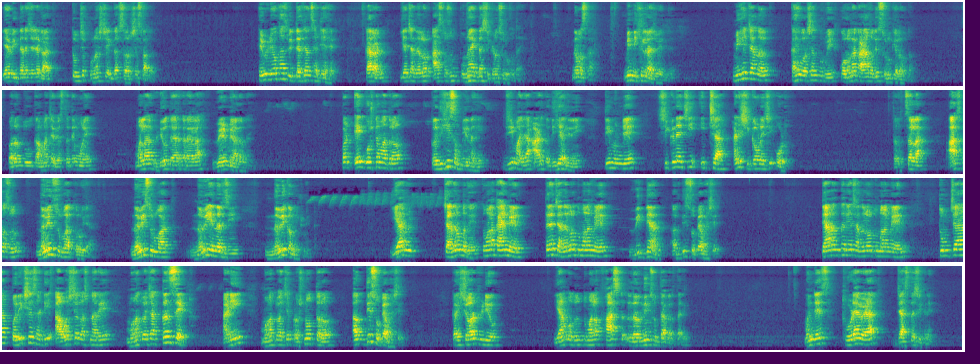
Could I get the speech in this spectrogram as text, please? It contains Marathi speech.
या विज्ञानाच्या जगात तुमचे पुनश्च एकदा सहर्ष स्वागत. हे व्हिडिओ खास विद्यार्थ्यांसाठी आहे कारण या चॅनलवर आजपासून पुन्हा एकदा शिकणं सुरू होत आहे. नमस्कार मी निखिल राजवैद्य. मी हे चॅनल काही वर्षांपूर्वी कोरोना काळामध्ये सुरू केलं होतं. परंतु कामाच्या व्यस्ततेमुळे मला व्हिडिओ तयार करायला वेळ मिळाला नाही. पण एक गोष्ट मात्र कधीही संपली नाही जी माझ्या आड कधीही आली नाही ती म्हणजे शिकण्याची इच्छा आणि शिकवण्याची ओढ. तर चला आजपासून नवीन सुरुवात करूया. नवी सुरुवात नवी एनर्जी नवी कमिटमेंट या चॅनलमध्ये तुम्हाला काय मिळेल? तर या चॅनलवर तुम्हाला मिळेल विज्ञान अगदी सोप्या भाषेत. त्यानंतर या चॅनलवर तुम्हाला मिळेल तुमच्या परीक्षेसाठी आवश्यक असणारे महत्त्वाच्या कन्सेप्ट आणि महत्त्वाचे प्रश्नोत्तर अगदी सोप्या भाषेत. काही शॉर्ट व्हिडिओ यामधून तुम्हाला फास्ट लर्निंग सुद्धा करता येईल. म्हणजेच थोड्या वेळात जास्त शिकणे.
